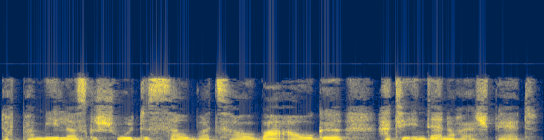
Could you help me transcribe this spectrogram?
doch Pamelas geschultes Sauberzauberauge hatte ihn dennoch erspäht.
